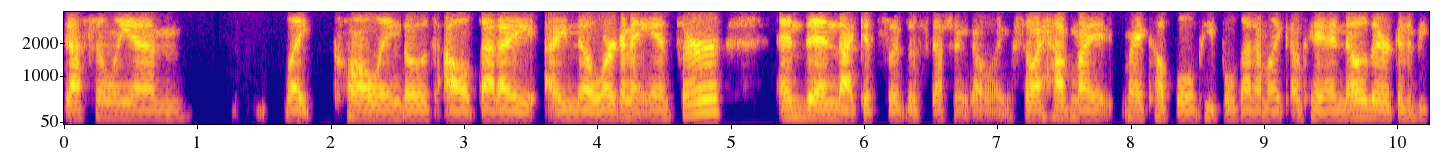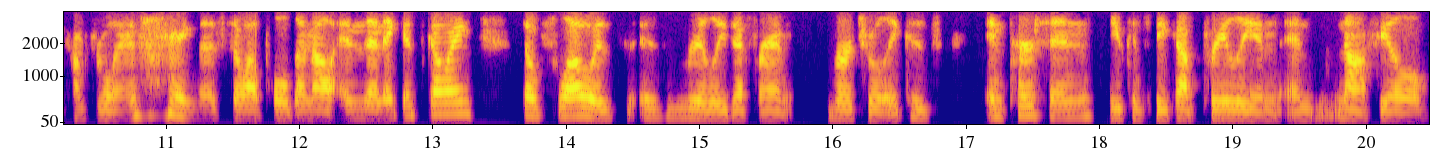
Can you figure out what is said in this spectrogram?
definitely am like calling those out that I I know are going to answer and then that gets the discussion going. So I have my my couple of people that I'm like, okay, I know they're going to be comfortable answering this, so I'll pull them out and then it gets going. So flow is is really different virtually because in person you can speak up freely and and not feel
